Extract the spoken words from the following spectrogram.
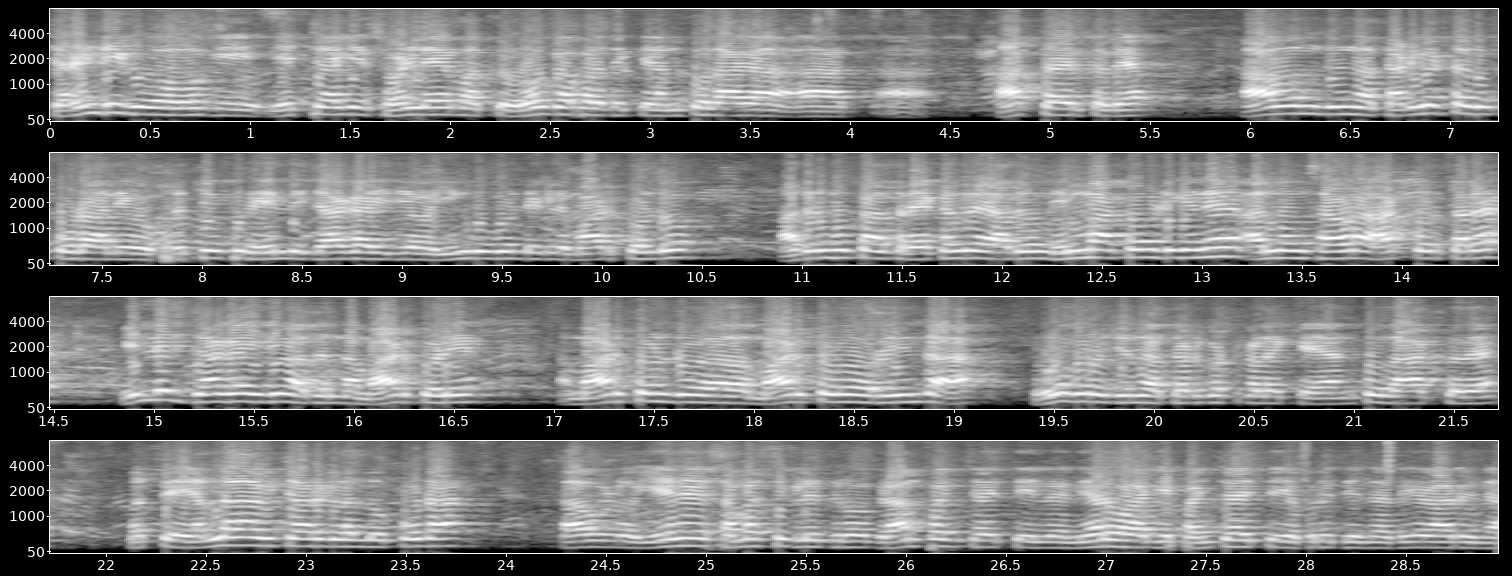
ಚರಂಡಿಗೆ ಹೋಗಿ ಹೆಚ್ಚಾಗಿ ಸೊಳ್ಳೆ ಮತ್ತು ರೋಗ ಬರೋದಕ್ಕೆ ಅನುಕೂಲ ಆಗ- ಆಗ್ತಾ ಇರ್ತದೆ. ಆ ಒಂದನ್ನ ತಡೆಗಟ್ಟೋದು ಕೂಡ ನೀವು ಪ್ರತಿಯೊಬ್ಬರು ಎಲ್ಲಿ ಜಾಗ ಇದೆಯೋ ಇಂಗು ಗುಂಡಿಗಳು ಮಾಡಿಕೊಂಡು ಅದ್ರ ಮುಖಾಂತರ, ಯಾಕಂದ್ರೆ ಅದು ನಿಮ್ಮ ಅಕೌಂಟ್ಗೆನೆ ಹನ್ನೊಂದು ಸಾವಿರ ಹಾಕ್ಕೊಡ್ತಾರೆ. ಎಲ್ಲೆಲ್ಲಿ ಜಾಗ ಇದೆಯೋ ಅದನ್ನ ಮಾಡ್ಕೊಳ್ಳಿ. ಮಾಡಿಕೊಂಡು ಮಾಡ್ಕೊಳ್ಳೋದ್ರಿಂದ ರೋಗ ರುಜಿನ ತಡೆಗಟ್ಕೊಳ್ಳೋಕ್ಕೆ ಅನುಕೂಲ ಆಗ್ತದೆ. ಮತ್ತೆ ಎಲ್ಲ ವಿಚಾರಗಳಲ್ಲೂ ಕೂಡ ತಾವುಗಳು ಏನೇ ಸಮಸ್ಯೆಗಳಿದ್ರು ಗ್ರಾಮ ಪಂಚಾಯತಿಯಲ್ಲಿ ನೇರವಾಗಿ ಪಂಚಾಯತಿ ಅಭಿವೃದ್ಧಿ ಅಧಿಕಾರಿನ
